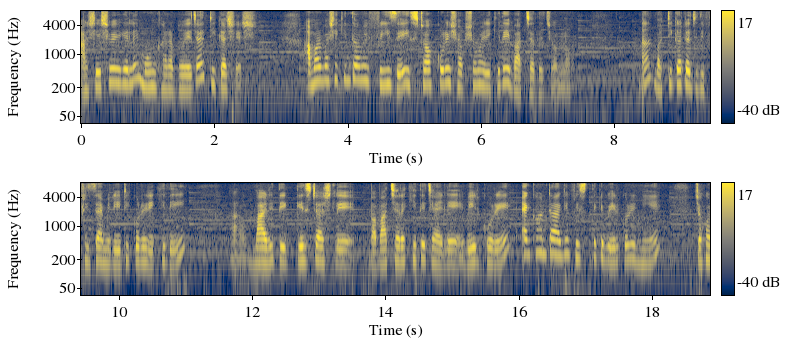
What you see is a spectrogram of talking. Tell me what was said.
আর শেষ হয়ে গেলে মন খারাপ হয়ে যায় টিকা শেষ। আমার বাসায় কিন্তু আমি ফ্রিজে স্টক করে সবসময় রেখে দিই বাচ্চাদের জন্য। না, বা টিকাটা যদি ফ্রিজে আমি রেডি করে রেখে দিই বাড়িতে গেস্ট আসলে বা বাচ্চারা খেতে চাইলে বের করে এক ঘণ্টা আগে ফ্রিজ থেকে বের করে নিয়ে যখন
